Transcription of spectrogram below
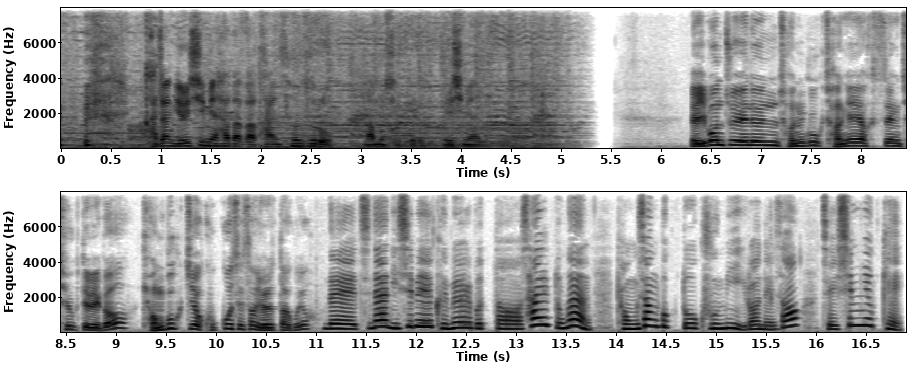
가장 열심히 하다가 간 선수로 남을 수 있도록 열심히 하자. 네, 이번 주에는 전국 장애 학생 체육 대회가 경북 지역 곳곳에서 열렸다고요? 네, 지난 20일 금요일부터 4일 동안 경상북도 구미 일원에서 제16회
